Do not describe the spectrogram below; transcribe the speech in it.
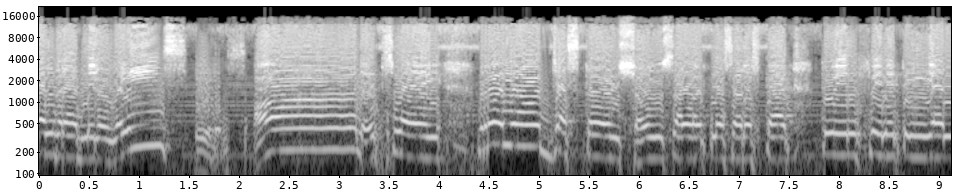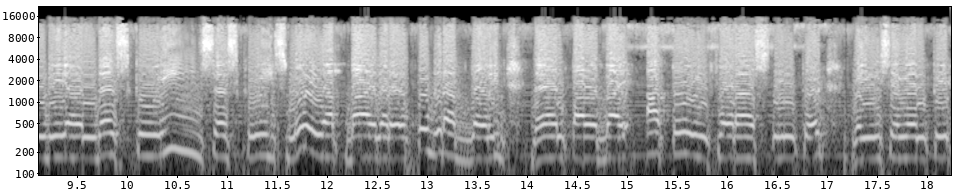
400 meter race is on its way. Royal Jester shows alertness at the start to infinity and beyond the squeeze. A squeeze moving up by the rail to grab the lead. Then followed by Atoy for us import. Racing in pit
